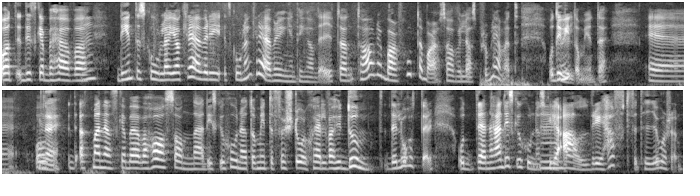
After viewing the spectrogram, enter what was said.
Och att det ska behöva, Mm. det är inte skola, jag kräver, i- skolan kräver ingenting av dig, utan ta dig barfota bara så har vi löst problemet. Och det vill de ju inte. Eh, och Nej. att man ens ska behöva ha sådana diskussioner, att de inte förstår själva hur dumt det låter. Och den här diskussionen skulle Mm. jag aldrig haft för tio år sedan.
